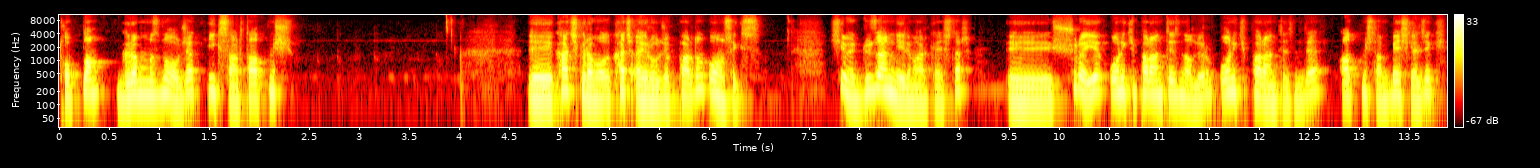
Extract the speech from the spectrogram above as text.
Toplam gramımız ne olacak? x artı 60. E, kaç gram kaç ayar olacak pardon? 18. Şimdi düzenleyelim arkadaşlar. E, şurayı 12 parantezine alıyorum. 12 parantezinde 60'tan 5 gelecek.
